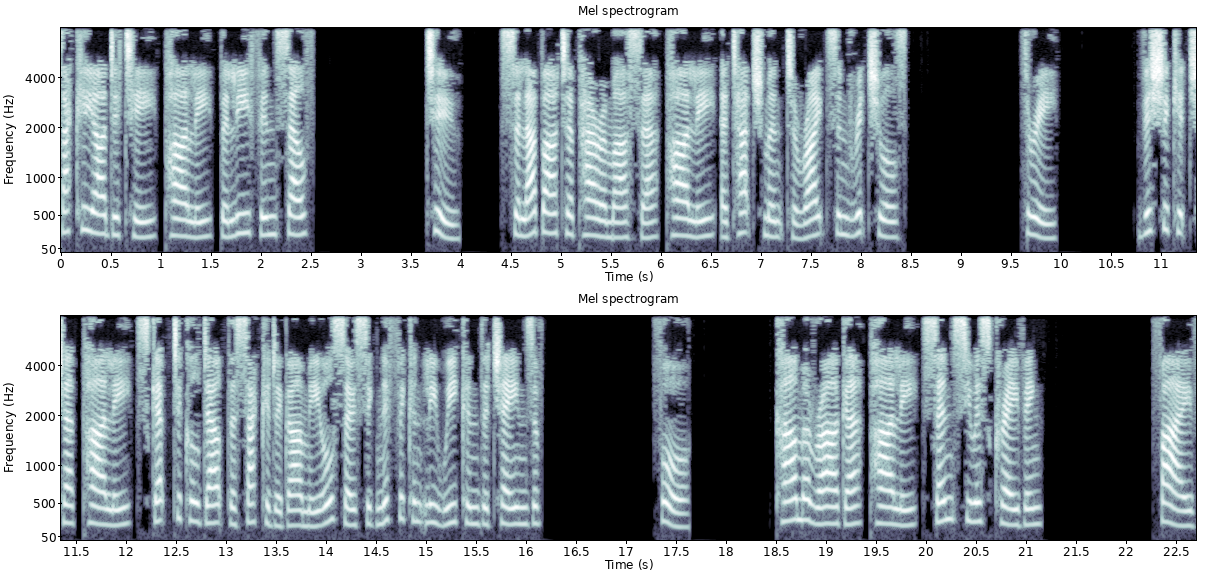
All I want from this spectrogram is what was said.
Sakkayaditthi Pali belief in self 2. Silabbata paramasa Pali attachment to rites and rituals 3. Vicikiccha Pali skeptical doubt The Sakadagami also significantly weakened the chains of 4. Kama raga Pali sensuous craving 5.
